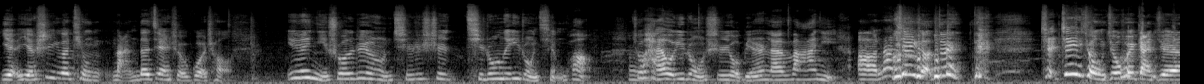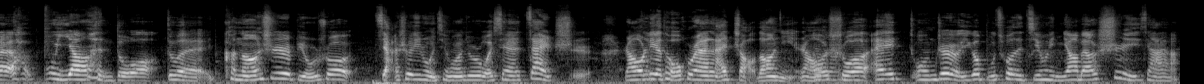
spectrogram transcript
也也是一个挺难的建设过程。因为你说的这种其实是其中的一种情况，就还有一种是有别人来挖你。啊，那这个对 对，这这种就会感觉不一样很多。对，可能是比如说，假设一种情况就是我现在在职，然后猎头忽然来找到你，然后说，哎，我们这儿有一个不错的机会，你要不要试一下呀？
